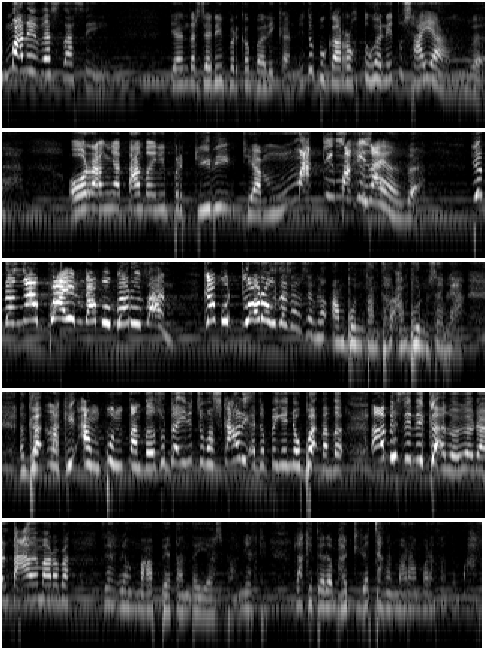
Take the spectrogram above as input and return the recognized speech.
Manifestasi yang terjadi berkebalikan. Itu bukan roh Tuhan, itu saya. Orangnya tante ini berdiri, dia maki-maki saya. Dia bilang, ngapain kamu barusan? Kamu dorong saya. Saya bilang, ampun tante, ampun. Saya bilang, enggak lagi ampun tante. Sudah ini cuma sekali aja pengen nyoba tante. Habis ini enggak. Dan tante marah-marah. Saya bilang, maaf ya tante ya. Ini lagi dalam hadirat, jangan marah-marah tante. Maaf.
